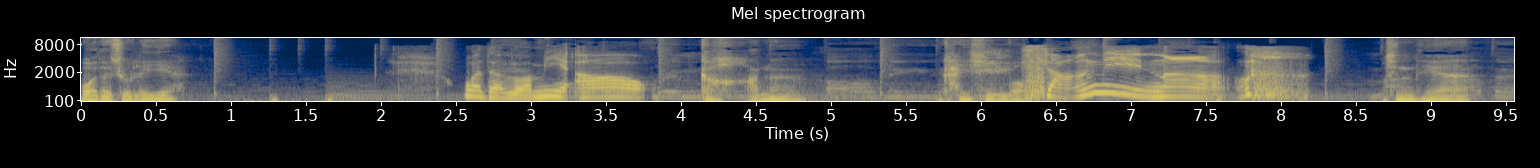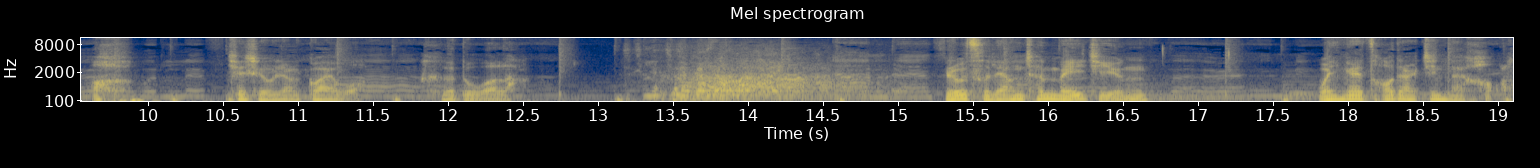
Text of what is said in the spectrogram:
我的朱丽叶我的罗密欧，干啥呢？开心不？想你呢。今天啊、确实有点怪我，喝多了。如此良辰美景，我应该早点进来好了。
